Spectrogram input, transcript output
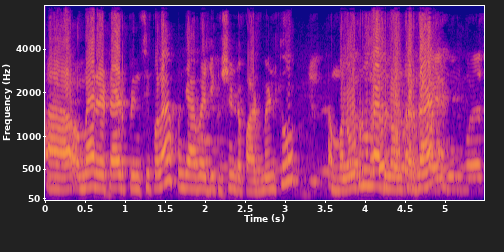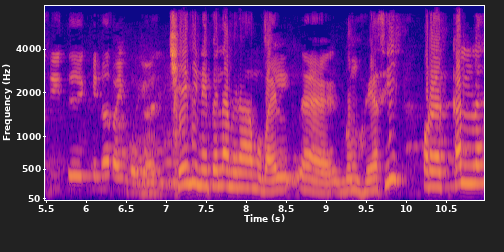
ਅਹ ਮੈਂ ਰਿਟਾਇਰਡ ਪ੍ਰਿੰਸੀਪਲ ਹਾਂ ਪੰਜਾਬ ਐਜੂਕੇਸ਼ਨ ਡਿਪਾਰਟਮੈਂਟ ਤੋਂ। ਮਲੋਟ ਨੂੰ ਮੈਂ ਬਿਲੋਂਗ ਕਰਦਾ ਹਾਂ। ਗੁੰਮ ਹੋਇਆ ਸੀ ਤੇ ਕਿੰਨਾ ਟਾਈਮ ਹੋ ਗਿਆ ਸੀ? 6 ਮਹੀਨੇ ਪਹਿਲਾਂ ਮੇਰਾ ਮੋਬਾਈਲ ਅਹ, ਗੁੰਮ ਹੋਇਆ ਸੀ। ਔਰ ਕੱਲ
